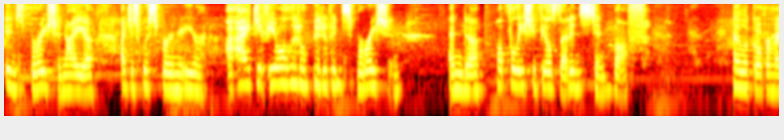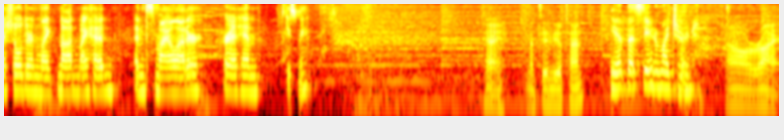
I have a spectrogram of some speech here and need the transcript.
inspiration, I uh, I just whisper in her ear, I, I give you a little bit of inspiration, and uh, hopefully she feels that instant buff. I look over my shoulder and like nod my head and smile at her or at him. Excuse me. Okay, that's the end of your turn. Yeah, that's the end of my turn. All right.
